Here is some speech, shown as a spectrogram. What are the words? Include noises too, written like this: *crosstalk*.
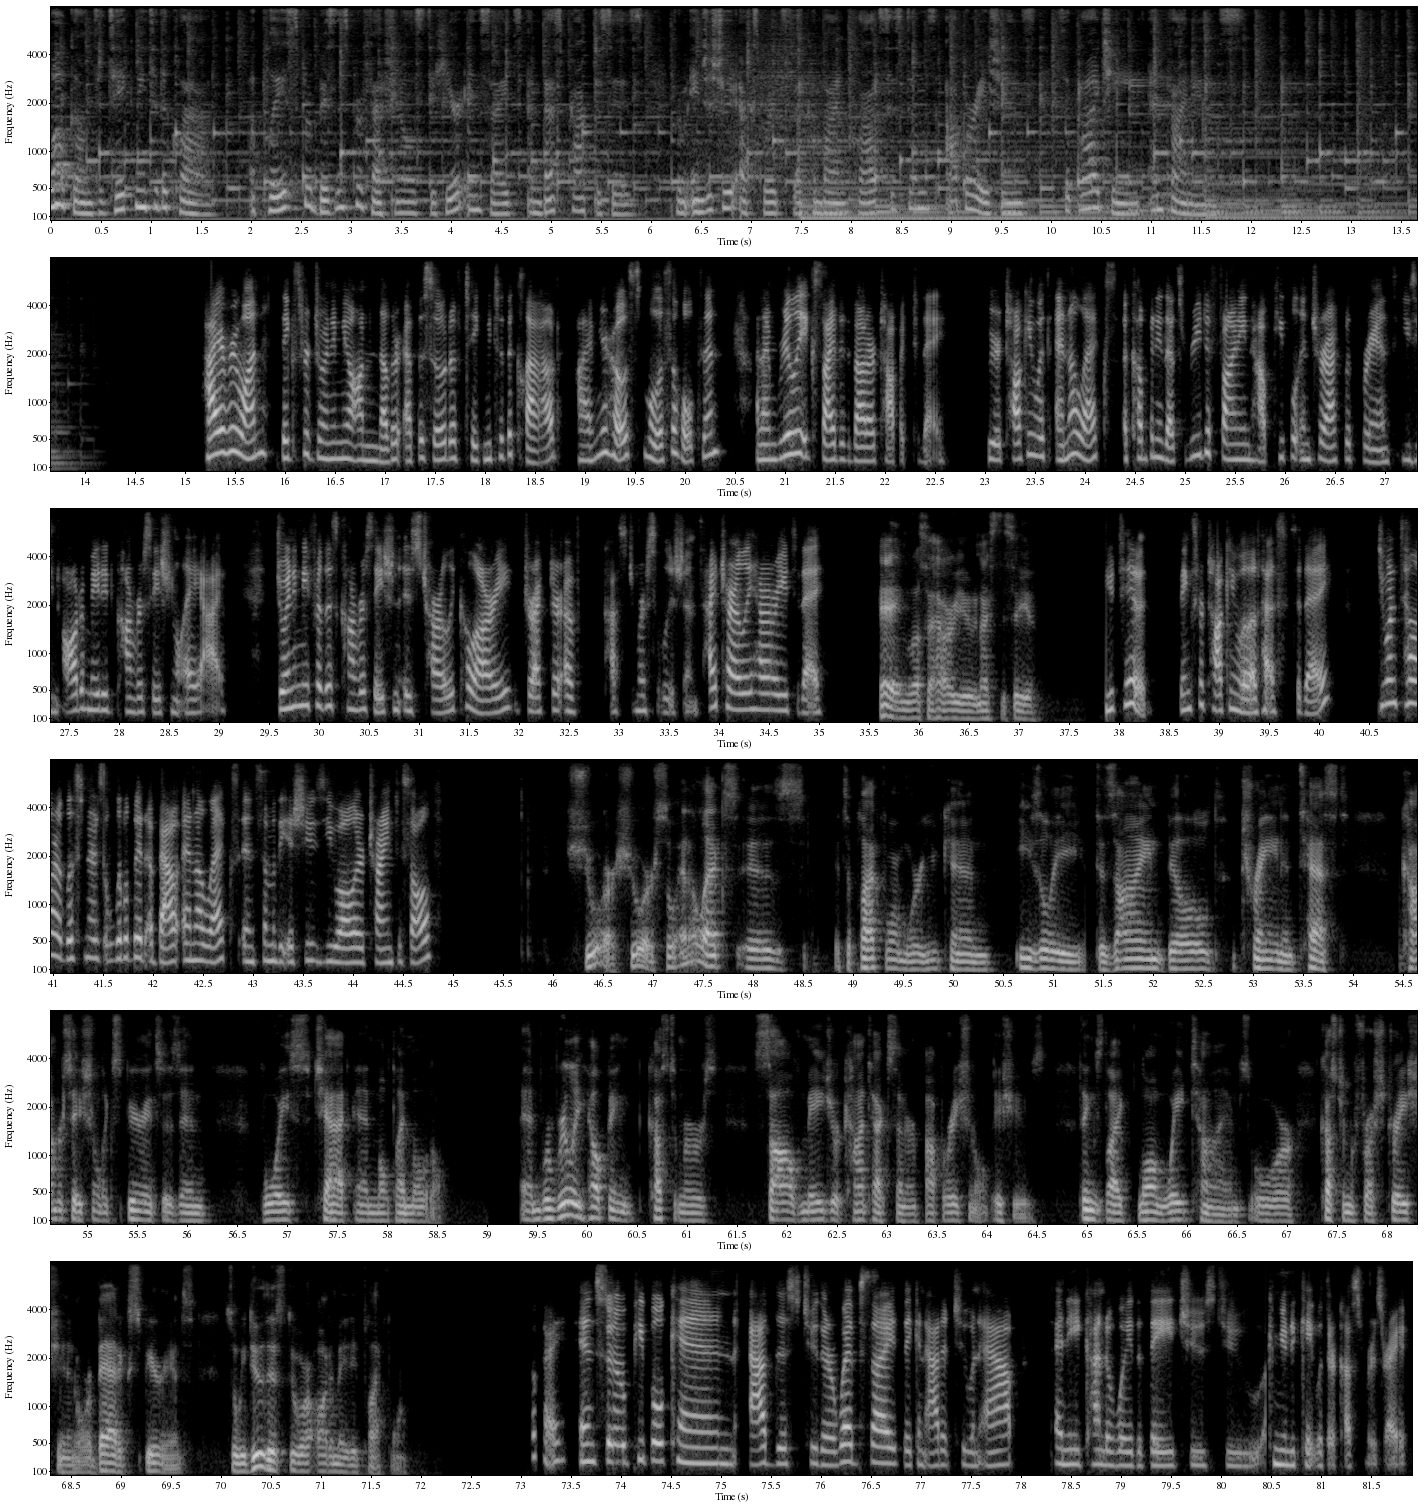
Welcome to Take Me to the Cloud, a place for business professionals to hear insights and best practices from industry experts that combine cloud systems, operations, supply chain, and finance. Hi, everyone. Thanks for joining me on another episode of Take Me to the Cloud. I'm your host, Melissa Holton, and I'm really excited about our topic today. We are talking with NLX, a company that's redefining how people interact with brands using automated conversational AI. Joining me for this conversation is Charlie Kalari, Director of Customer Solutions. Hi, Charlie. How are you today? Hey, Melissa. How are you? Nice to see you. You too. Thanks for talking with us today. Do you want to tell our listeners a little bit about NLX and some of the issues you all are trying to solve? Sure, sure. So NLX is it's a platform where you can easily design, build, train, and test conversational experiences in voice, chat, and multimodal. And we're really helping customers solve major contact center operational issues. Things like long wait times or customer frustration or a bad experience. So we do this through our automated platform. Okay. And so people can add this to their website, they can add it to an app, any kind of way that they choose to communicate with their customers, right?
